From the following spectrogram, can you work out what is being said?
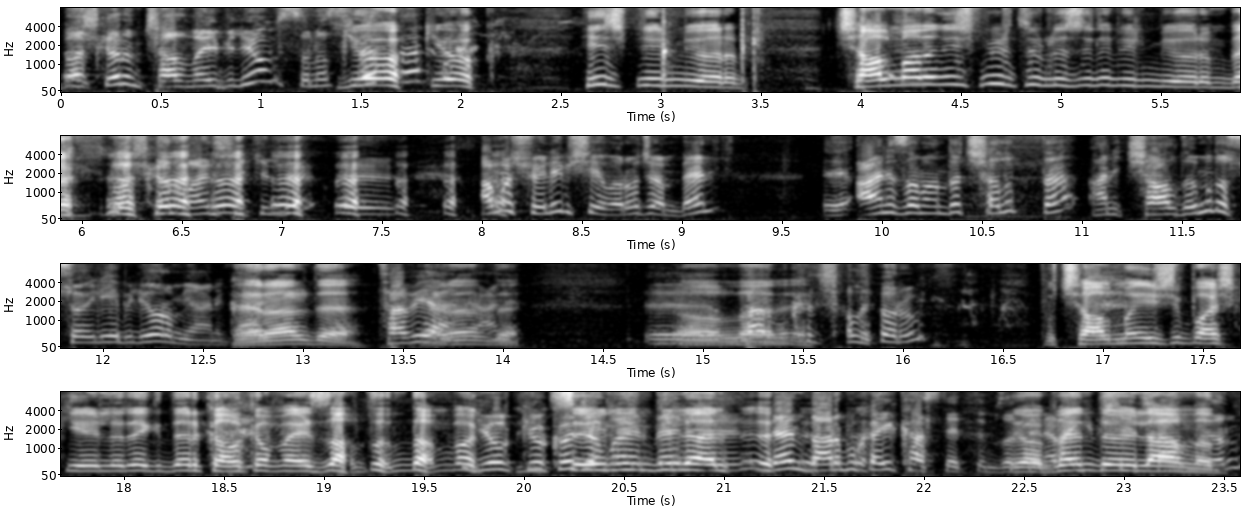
Başkanım çalmayı biliyor musunuz? yok yok. Hiç bilmiyorum. Çalmanın hiçbir türlüsünü bilmiyorum ben. Başkanım aynı şekilde. Ee, ama şöyle bir şey var hocam ben e, aynı zamanda çalıp da hani çaldığımı da söyleyebiliyorum yani. gayet. Herhalde. Tabii yani. Herhalde. hani, e, Allah darbuka ne- çalıyorum. Bu çalma işi başka yerlere gider kalkamayız altından bak. yok yok hocam hayır, ben, Bilal. e, ben darbukayı kastettim zaten. Yo, Herhangi ben de şey öyle anladım.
